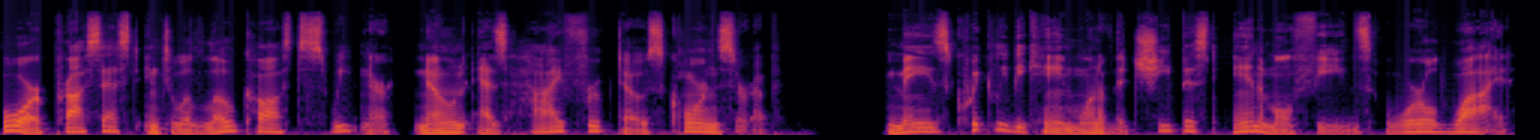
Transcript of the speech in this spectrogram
or processed into a low cost sweetener known as high fructose corn syrup. Maize quickly became one of the cheapest animal feeds worldwide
